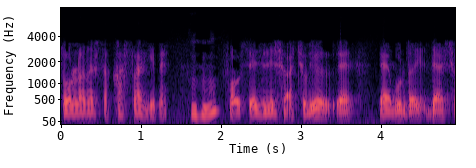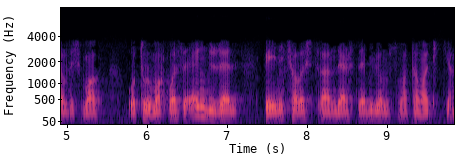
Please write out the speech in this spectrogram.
Zorlanırsa kaslar gibi Hı hı. force edilirse açılıyor ve yani burada ders çalışmak, oturmak mesela en güzel beyni çalıştıran ders ne biliyor musun? Matematik ya.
